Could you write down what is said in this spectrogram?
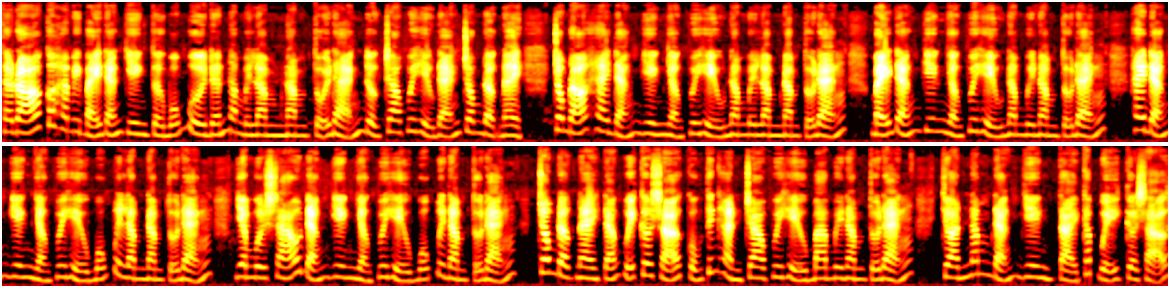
Theo đó, có 27 đảng viên từ 40 đến 55 năm tuổi đảng được trao huy hiệu đảng trong đợt này, trong đó hai đảng viên nhận huy hiệu 55 năm tuổi đảng, 7 đảng viên nhận huy hiệu 50 năm tuổi đảng, hai đảng viên nhận huy hiệu 45 năm tuổi đảng và 16 đảng viên nhận huy hiệu 40 năm tuổi đảng. Trong đợt này, đảng quỹ cơ sở cũng tiến hành trao huy hiệu 30 năm tuổi đảng cho 5 đảng viên tại cấp ủy cơ sở.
